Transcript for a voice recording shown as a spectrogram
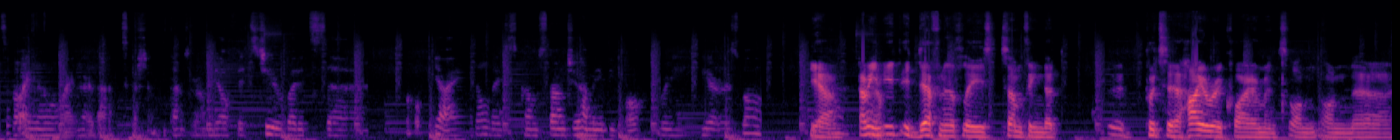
So I know I've heard that discussion sometimes around the office too, but it's uh, yeah, it always comes down to how many people were here as well. Yeah, I mean, it, it definitely is something that puts a higher requirement on on uh,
